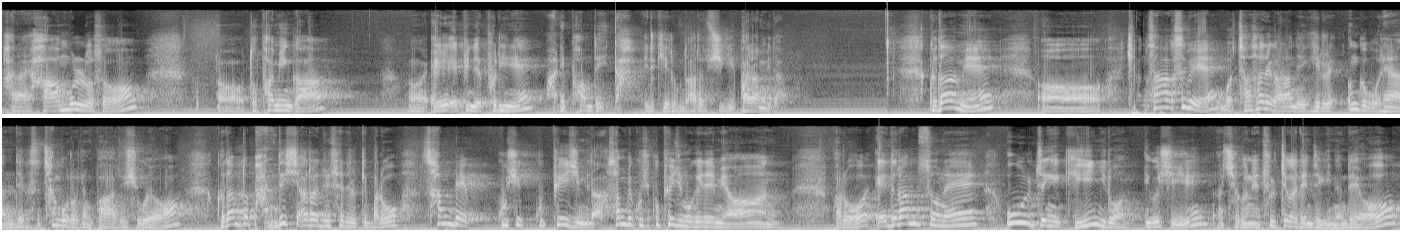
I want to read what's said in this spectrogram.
하나의 화합물로서 어, 도파민과 어, 에피네프린에 많이 포함되어 있다. 이렇게 여러분도 알아주시기 바랍니다. 그 다음에 어, 향상학습에 뭐 자살에 관한 얘기를 언급을 해놨는데 그래서 참고로 좀 봐주시고요. 그 다음 또 반드시 알아두셔야 될 게 바로 399페이지입니다. 399페이지 보게 되면 바로 에드람슨의 우울증의 긴 이론 이것이 최근에 출제가 된 적이 있는데요.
